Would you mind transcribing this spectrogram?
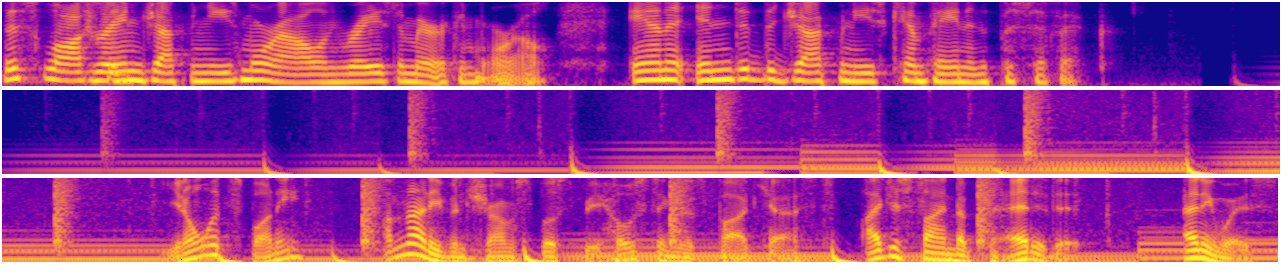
This loss drained Japanese morale and raised American morale, and it ended the Japanese campaign in the Pacific. You know what's funny? I'm not even sure I'm supposed to be hosting this podcast. I just signed up to edit it. Anyways,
